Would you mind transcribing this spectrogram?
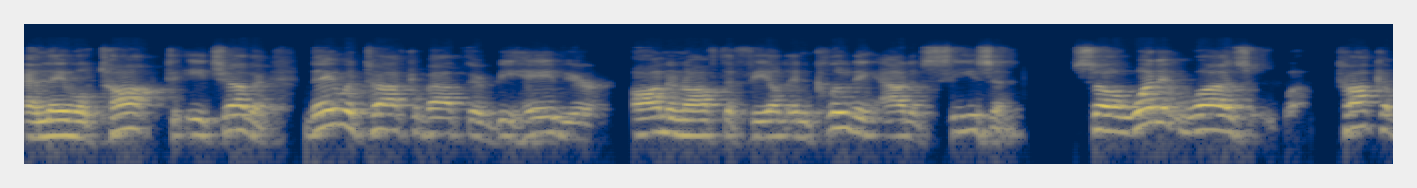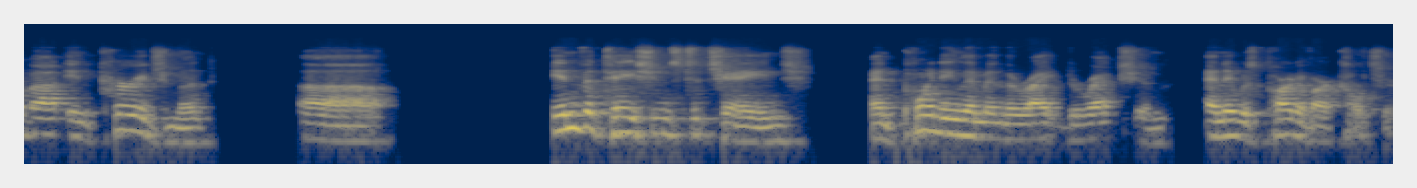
and they will talk to each other. They would talk about their behavior on and off the field, including out of season. So, what it was, talk about encouragement, uh, invitations to change, and pointing them in the right direction. And it was part of our culture.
